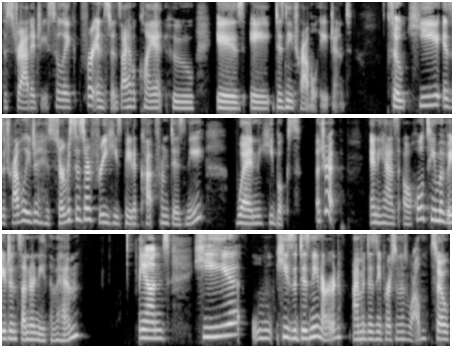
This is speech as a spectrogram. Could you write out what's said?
the strategy. So like for instance, I have a client who is a Disney travel agent. So he is a travel agent. His services are free. He's paid a cut from Disney when he books a trip and he has a whole team of agents underneath of him. and he he's a disney nerd. I'm a disney person as well. So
